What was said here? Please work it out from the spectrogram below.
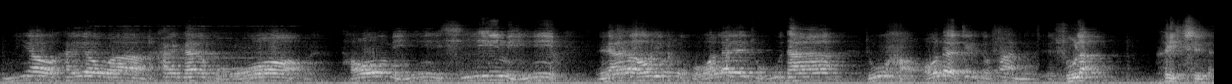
你要还要啊，开开火，淘米、洗米，然后用火来煮它，煮好了这个饭呢熟了，可以吃的，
